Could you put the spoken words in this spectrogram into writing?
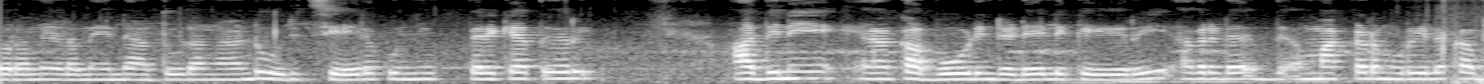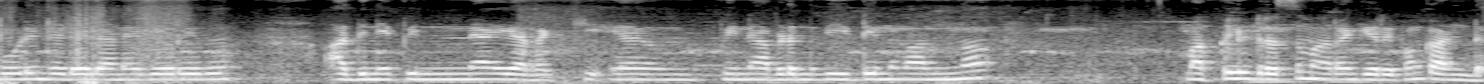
തുറന്ന് കിടന്നതിന്റെ അകത്തൂടെ അങ്ങാണ്ട് ഒരു ചേര കുഞ്ഞ് പെരയ്ക്കകത്ത് കയറി അതിന് കബോർഡിന്റെ ഇടയിൽ കയറി അവരുടെ മക്കളുടെ മുറിയിലെ കബോർഡിന്റെ ഇടയിലാണ് കയറിയത്. അതിനെ പിന്നെ ഇറക്കി പിന്നെ അവിടെ നിന്ന് വീട്ടിൽ നിന്ന് വന്ന് മക്കൾ ഡ്രസ്സ് മാറാൻ കയറിയപ്പം കണ്ട്.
